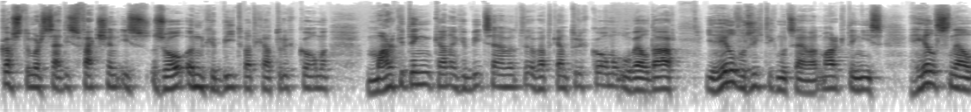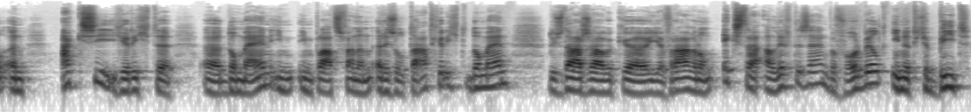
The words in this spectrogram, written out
Customer satisfaction is zo een gebied wat gaat terugkomen. Marketing kan een gebied zijn wat, wat kan terugkomen, hoewel daar je heel voorzichtig moet zijn, want marketing is heel snel een actiegerichte domein in, in plaats van een resultaatgericht domein. Dus daar zou ik je vragen om extra alert te zijn. Bijvoorbeeld in het gebied,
